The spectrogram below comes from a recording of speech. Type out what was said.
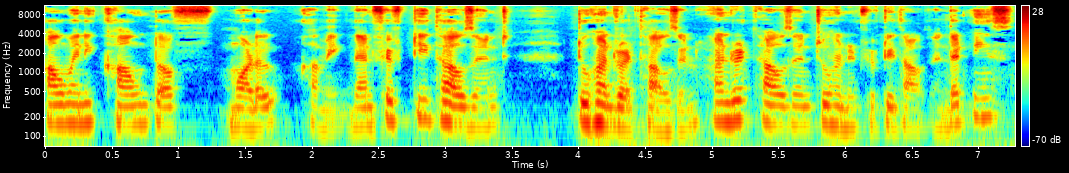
how many count of model coming? Then 50,000 200,000 100,000 250,000 that means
